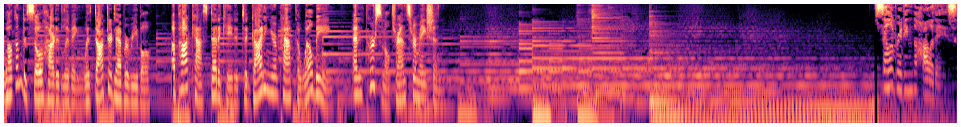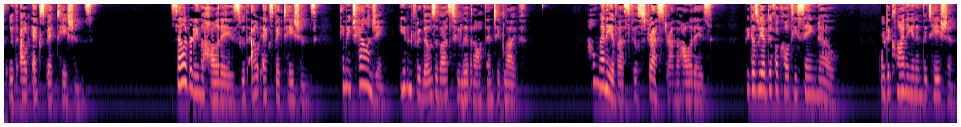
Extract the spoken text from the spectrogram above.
Welcome to Soul Hearted Living with Dr. Deborah Reble, a podcast dedicated to guiding your path to well being and personal transformation. Celebrating the holidays without expectations. Celebrating the holidays without expectations can be challenging even for those of us who live an authentic life. How many of us feel stressed around the holidays because we have difficulty saying no, or declining an invitation,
